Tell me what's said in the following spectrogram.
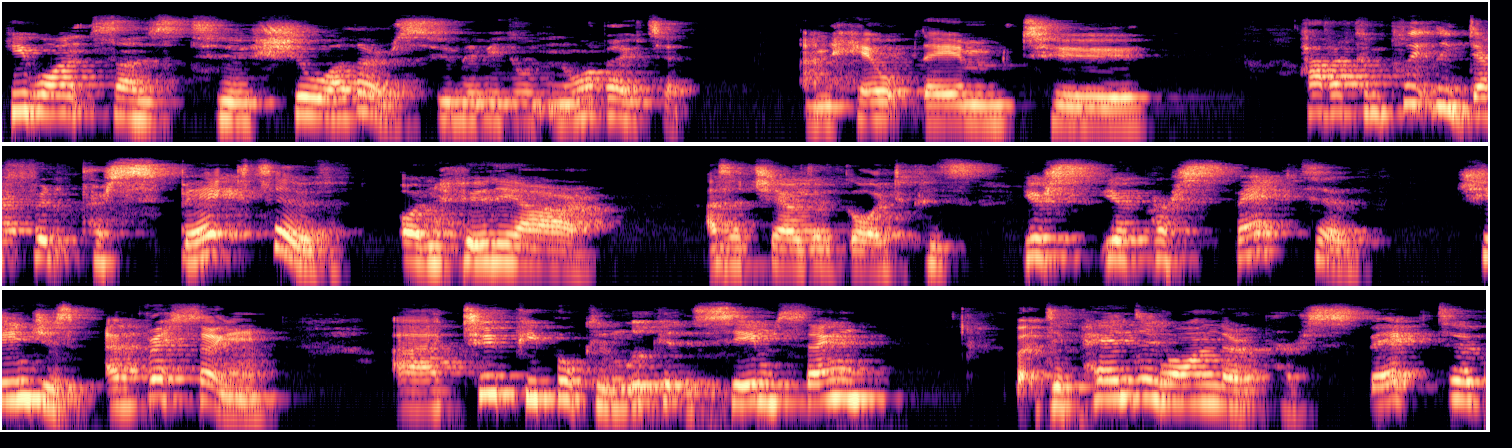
He wants us to show others who maybe don't know about it and help them to have a completely different perspective on who they are as a child of God. Because your, your perspective changes everything. Uh, two people can look at the same thing but depending on their perspective,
